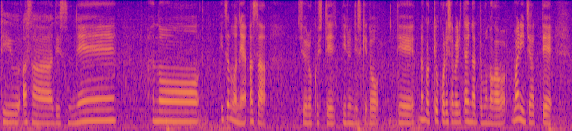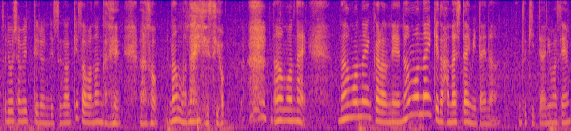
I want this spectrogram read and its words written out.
っていう朝ですね。あのー、いつもね朝収録しているんですけどでなんか今日これ喋りたいなってものが毎日あってそれを喋ってるんですが今朝はなんかね あの何もないですよ。何もない。何もないからね何もないけど話したいみたいな時ってありません？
